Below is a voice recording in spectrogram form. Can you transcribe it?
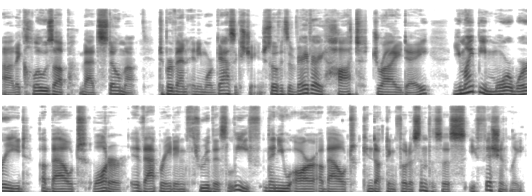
Uh, they close up that stoma to prevent any more gas exchange. So if it's a very, very hot, dry day, you might be more worried about water evaporating through this leaf than you are about conducting photosynthesis efficiently.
